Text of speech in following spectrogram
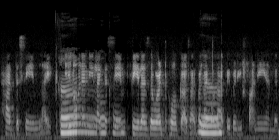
had the same like you know what I mean, like the oh, same feel as the word dhoka. So I felt like oh that'd be really funny, and then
